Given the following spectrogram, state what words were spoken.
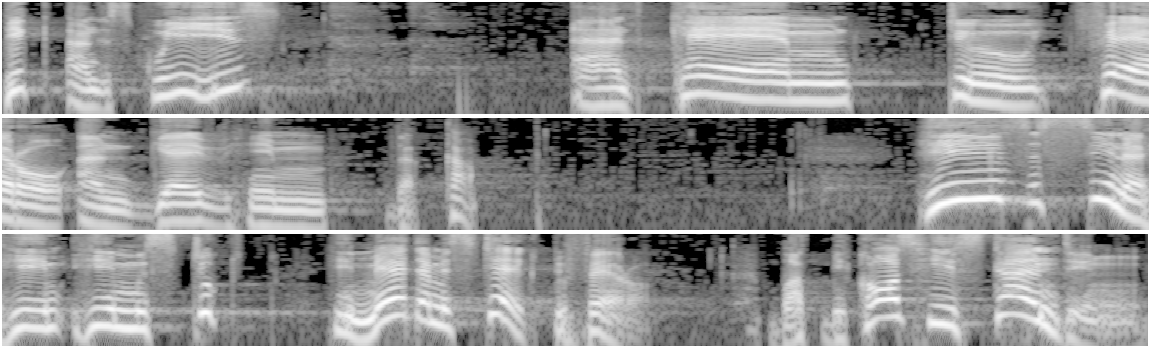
pick and squeeze and came to Pharaoh and gave him the cup. He's a sinner. He, he mistook, he made a mistake to Pharaoh. But because he's standing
